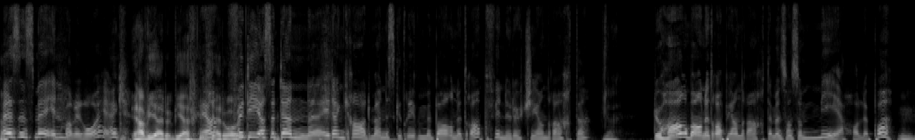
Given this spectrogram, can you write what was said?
Jeg syns vi er innmari rå, jeg. Ja, vi er, vi er, vi er rå. fordi altså, den, eh, I den grad mennesker driver med barnedrap, finner du ikke i andre arter. Nei. Du har barnedrap i andre arter, men sånn som vi holder på, Mm.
